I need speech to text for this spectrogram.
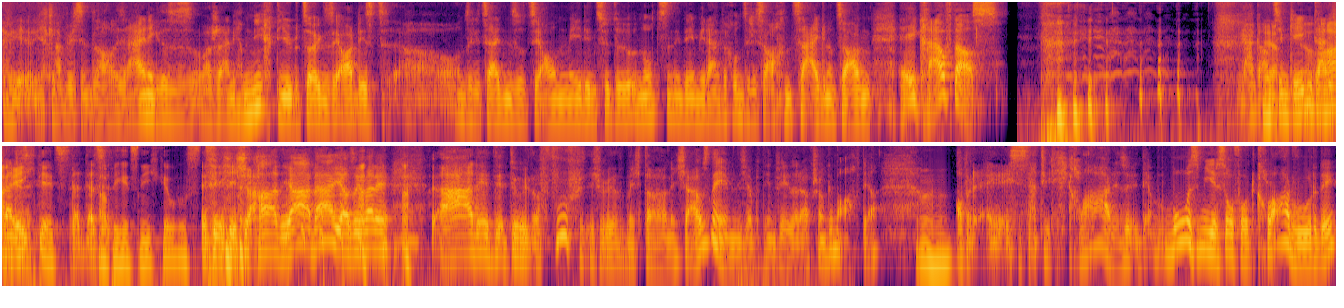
ich glaube, wir sind alle einig, dass es wahrscheinlich nicht die überzeugendste Art ist, äh, unsere Zeit in den sozialen Medien zu nutzen, indem wir einfach unsere Sachen zeigen und sagen, hey, kauf das. Ja, ganz ja, im Gegenteil. Ja. Ah, ich echt jetzt? Das, das habe ich jetzt nicht gewusst. ja, ja, nein, also ich meine, ah, du, puh, ich will mich da nicht ausnehmen. Ich habe den Fehler auch schon gemacht, ja. Mhm. Aber äh, es ist natürlich klar, also, wo es mir sofort klar wurde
